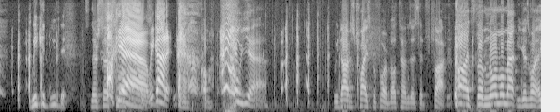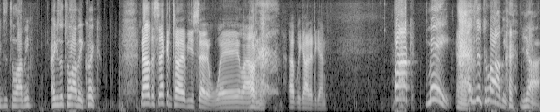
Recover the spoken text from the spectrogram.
we could do this. They're so Fuck yeah, files. we got it. Oh yeah. we dodged twice before. Both times I said fuck. Oh, it's the normal map. You guys want to exit to lobby? Exit to lobby, quick. now the second time you said it way louder. uh, we got it again. Fuck me. Exit to lobby. Yeah.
